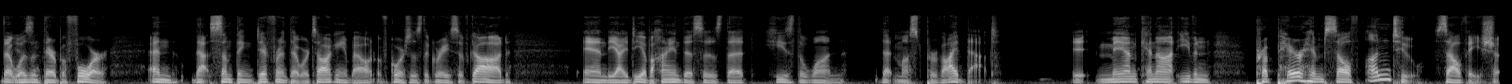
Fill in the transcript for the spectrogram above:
that wasn't there before. And that something different that we're talking about, of course, is the grace of God. And the idea behind this is that He's the one that must provide that. It, man cannot even prepare himself unto salvation.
